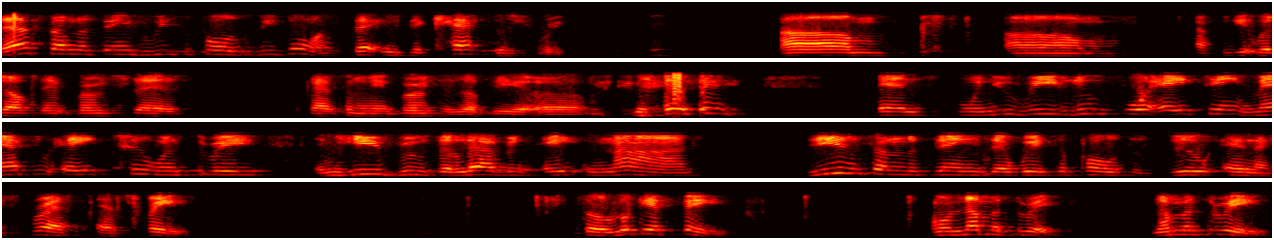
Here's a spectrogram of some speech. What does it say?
That's some of the things we're supposed to be doing, setting the captives free. Um, um, I forget what else that verse says. I got so many verses up here. Um, and when you read Luke four eighteen, Matthew eight two and three, and Hebrews eleven eight and nine, these are some of the things that we're supposed to do and express as faith. So look at faith. On number three. Number three,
